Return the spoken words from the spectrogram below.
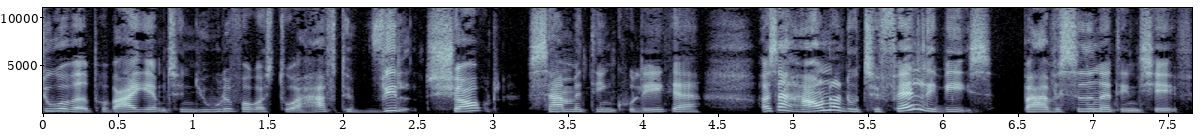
du har været på vej hjem til en julefrokost, du har haft det vildt sjovt sammen med dine kollegaer, og så havner du tilfældigvis bare ved siden af din chef.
